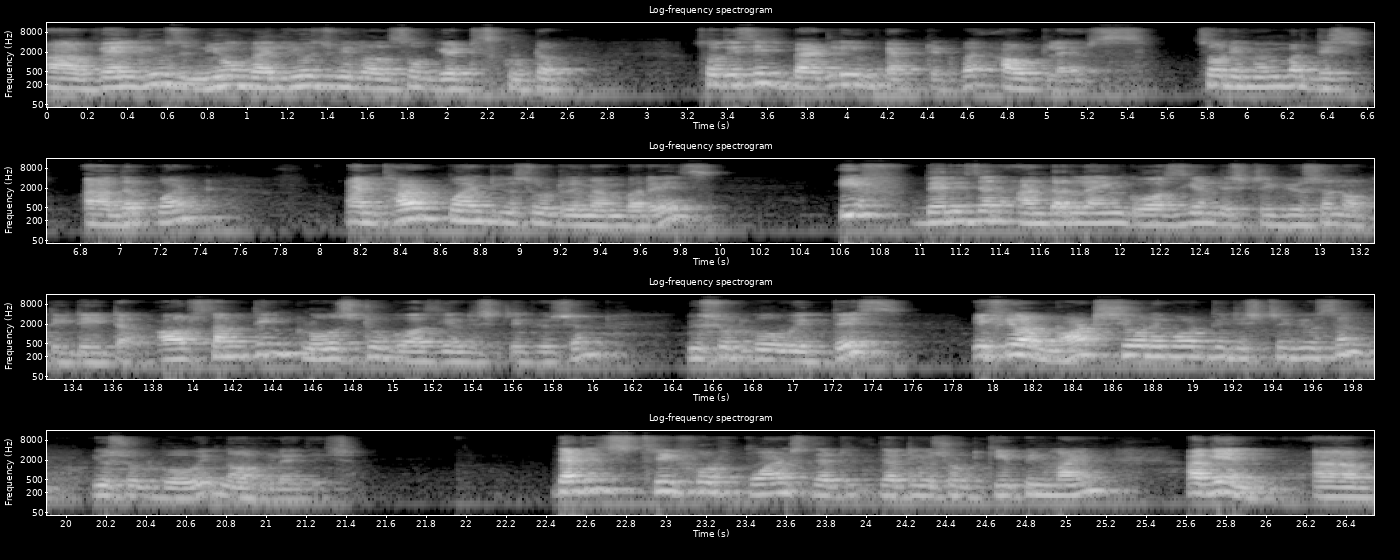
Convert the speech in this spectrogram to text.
uh, values new values will also get screwed up so this is badly impacted by outliers so remember this another point. and third point you should remember is if there is an underlying Gaussian distribution of the data or something close to Gaussian distribution, you should go with this. If you are not sure about the distribution, you should go with normalization. That is three, four points that, that you should keep in mind. Again, uh,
